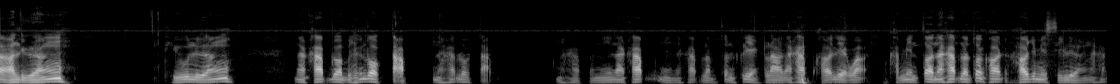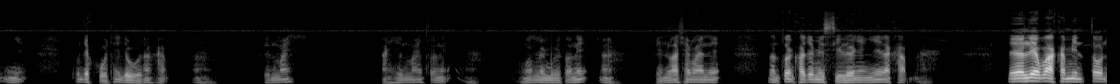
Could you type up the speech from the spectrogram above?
ตาเหลือง ผิวเหลืองนะครับ รวมไปถึงโรคตับนะครับโรคตับนะครับอันนี้นะครับนี่นะครับลำต้นเกลี้ยงกลานะครับ เขาเรียกว่าขมิ้นต้นนะครับลำต้นเขาเขาจะมีสีเหลืองนะครับอย่างนี้ผมจะขูดให้ดูนะครับอ่าเห็นไหมอ่าเห็นไหมตรงนี้อ่าหัวแม่มือตรงนี้อ่าเห็นแล้วใช่ไหมเนี่ย ลำต้นเขาจะมีสีเหลืองอย่างนี้นะครับเรียกเรียกว่าขมิ้นต้น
